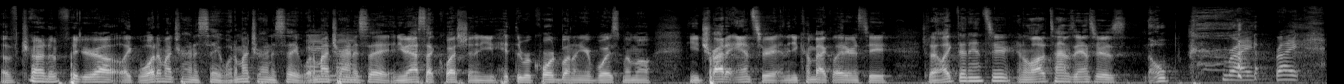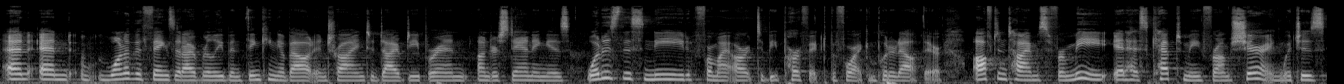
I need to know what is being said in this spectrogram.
of trying to figure out like what am I trying to say? What am I trying to say? What am I trying to say? And you ask that question and you hit the record button on your voice memo and you try to answer it and then you come back later and see did I like that answer? And a lot of times the answer is nope. right, right. And and one of the things that I've really been thinking about and trying to dive deeper in understanding is what is this need for my art to be perfect before I can put it out there? Oftentimes for me, it has kept me from sharing, which is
